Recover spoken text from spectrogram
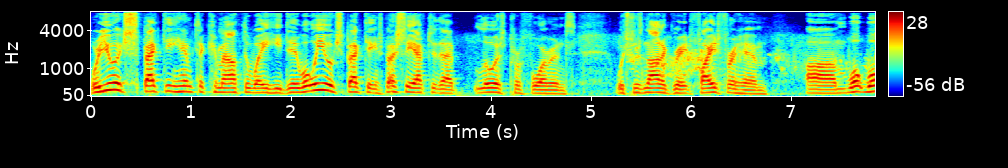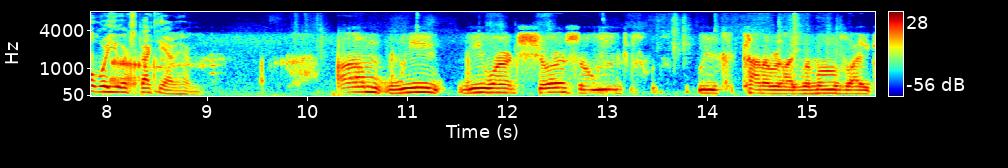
Were you expecting him to come out the way he did? What were you expecting, especially after that Lewis performance, which was not a great fight for him? Um, what what were you expecting out of him? Um, we we weren't sure, so we we kind of like removed like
